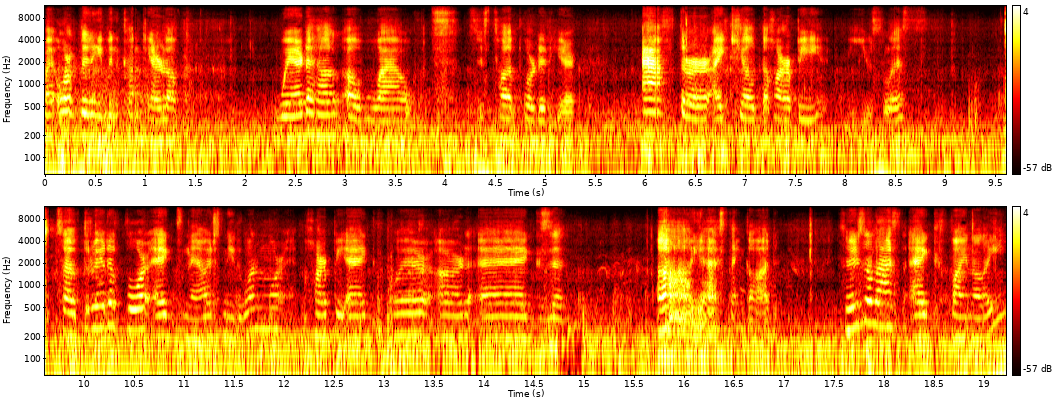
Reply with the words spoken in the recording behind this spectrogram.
My orc didn't even come here, look. Where the hell? Oh, wow. It's just teleported here after I killed the harpy. Useless. So three out of four eggs now. I just need one more harpy egg. Where are the eggs? Oh, yes, thank God. So here's the last egg, finally.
